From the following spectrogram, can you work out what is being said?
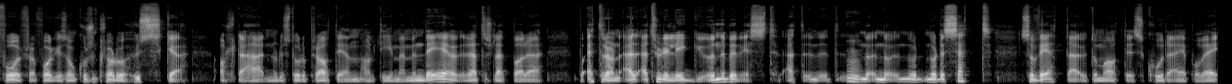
får fra folk, er sånn hvordan klarer du å huske alt det her når du står og prater i en halv time? Men det er rett og slett bare på et eller annet, jeg, jeg tror det ligger underbevisst. Et, når, når- når det sitter, så vet jeg automatisk hvor jeg er på vei.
